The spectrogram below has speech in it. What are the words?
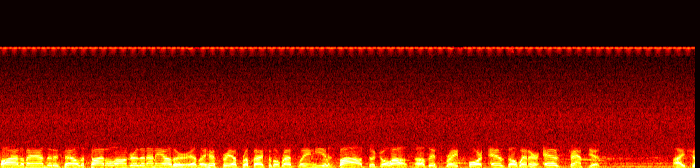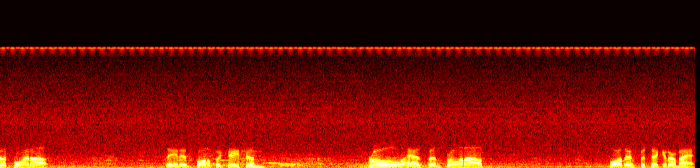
by the man that has held the title longer than any other in the history of professional wrestling. He is vowed to go out of this great sport as a winner, as champion. I should point out the disqualification rule has been thrown out for this particular match.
